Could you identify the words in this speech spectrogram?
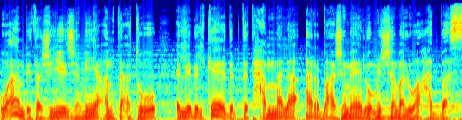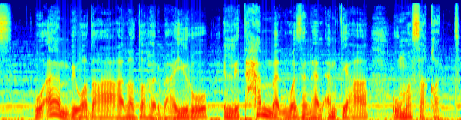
وقام بتجهيز جميع أمتعته اللي بالكاد بتتحملها أربع جمال ومش جمل واحد بس. وقام بوضعها على ظهر بعيره اللي تحمل وزن هالأمتعة وما سقط.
